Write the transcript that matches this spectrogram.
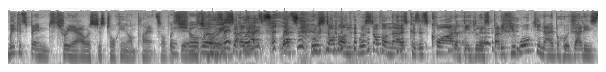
We could spend three hours just talking on plants, obviously. We sure will. Let- so well, that's, let's- that's, let's- we'll stop on we'll stop on those because it's quite a big list. But if you walk your neighbourhood, that is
